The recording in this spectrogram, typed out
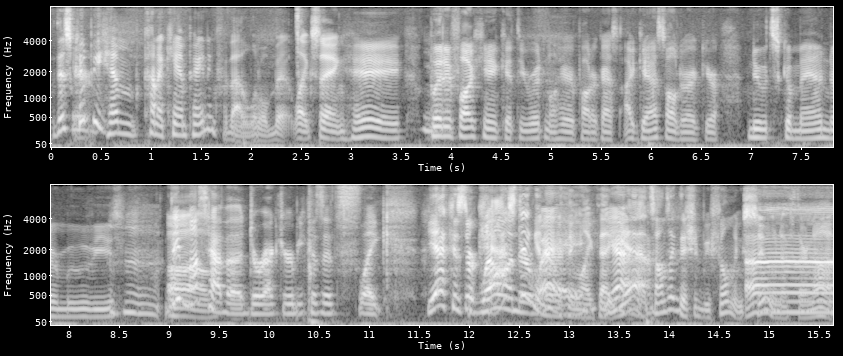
This Here. could be him kind of campaigning for that a little bit, like saying, "Hey, but if I can't get the original Harry Potter cast, I guess I'll direct your Newt Scamander movies." They must Um, have a director because it's like Yeah, because they're well casting and everything like that. Yeah. Yeah. it sounds like they should be filming soon if they're not.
